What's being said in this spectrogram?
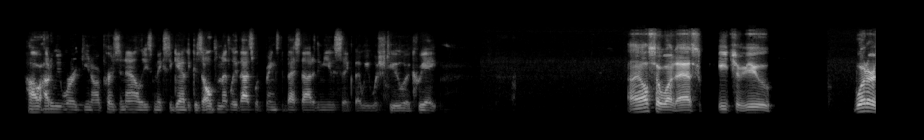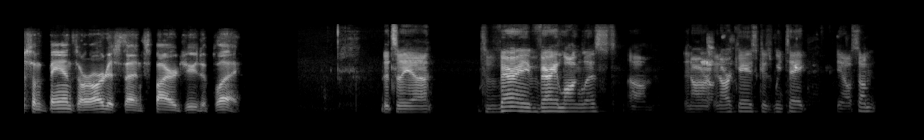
how, how do we work you know our personalities mixed together? Because ultimately that's what brings the best out of the music that we wish to uh, create. I also want to ask each of you what are some bands or artists that inspired you to play? It's a uh, it's a very very long list. Um, in our in our case, because we take you know some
